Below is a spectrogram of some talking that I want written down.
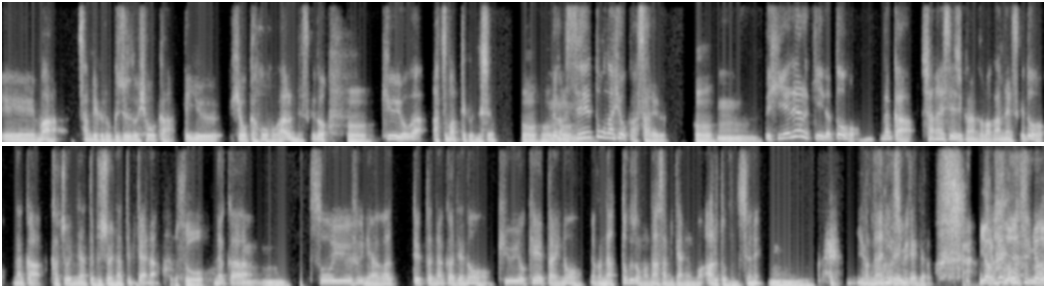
えーまあ、360度評価っていう評価方法があるんですけど、うん。給与が集まってくるんですよ。だから正当な評価はされる。うん。うん。で、ヒエラルキーだと、なんか、社内政治かなんかわかんないですけど、なんか、課長になって部長になってみたいな、そなんか、うんそういうふうに上がってった中での給与形態の、なんか納得度のなさみたいなのもあると思うんですよね。うん。いやまあ、何が言いたいいんだろう。いや、けど、けど、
